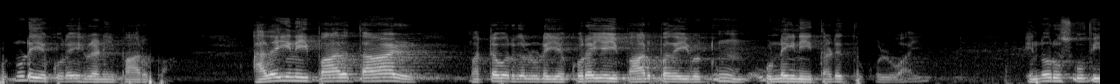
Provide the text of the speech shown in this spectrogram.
உன்னுடைய குறைகளை நீ பார்ப்பா. அதை நீ பார்த்தால் மற்றவர்களுடைய குறையை பார்ப்பதை விட்டும் உன்னை நீ தடுத்து கொள்வாய். இன்னொரு சூஃபி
